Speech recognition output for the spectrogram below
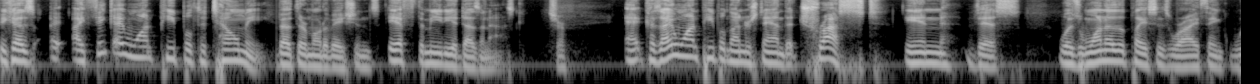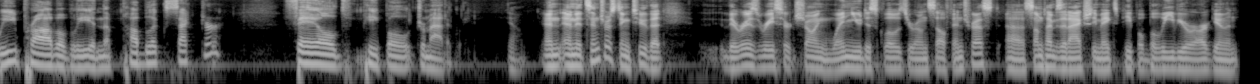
because I, I think I want people to tell me about their motivations if the media doesn't ask. Sure. Because I want people to understand that trust in this was one of the places where I think we probably in the public sector failed people dramatically. Yeah, and and it's interesting too that there is research showing when you disclose your own self-interest, uh, sometimes it actually makes people believe your argument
